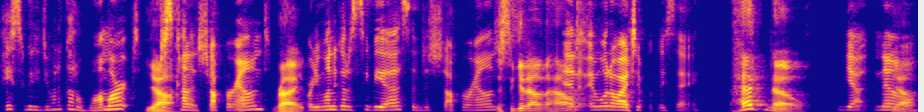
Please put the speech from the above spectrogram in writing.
hey sweetie do you want to go to walmart Yeah. just kind of shop around right. or do you want to go to cvs and just shop around Just to get out of the house. and, and what do i typically say Heck no. yeah no Yeah.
